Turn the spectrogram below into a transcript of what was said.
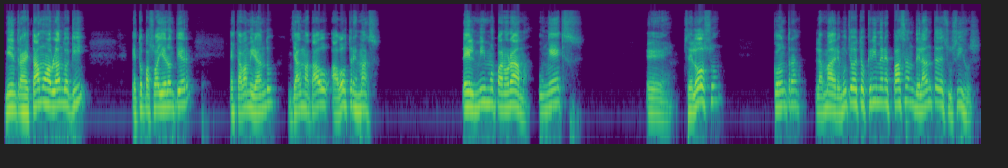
Mientras estamos hablando aquí, esto pasó ayer o antier, estaba mirando, ya han matado a dos, tres más. El mismo panorama, un ex celoso contra las madres. Muchos de estos crímenes pasan delante de sus hijos,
